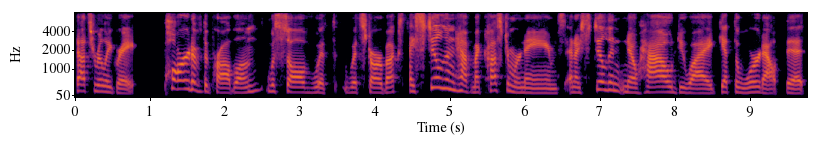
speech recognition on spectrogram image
That's really great part of the problem was solved with with Starbucks. I still didn't have my customer names and I still didn't know how do I get the word out that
